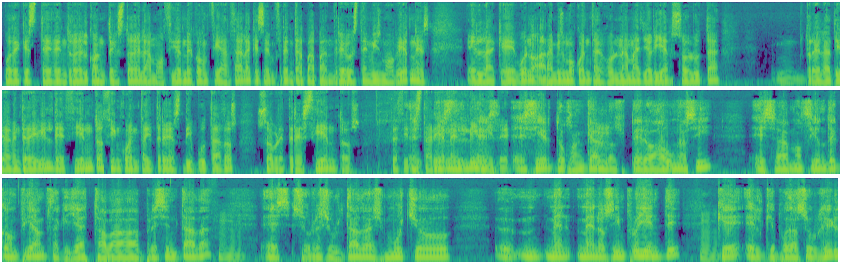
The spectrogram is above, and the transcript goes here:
puede que esté dentro del contexto de la moción de confianza a la que se enfrenta Papandreou este mismo viernes, en la que, bueno, ahora mismo cuenta con una mayoría absoluta relativamente débil de 153 diputados sobre 300. Es decir, estaría en el límite. Es, cierto, Juan Carlos, pero aún así, esa moción de confianza que ya estaba presentada, hmm. es, su resultado es mucho eh, menos influyente hmm. que el que pueda surgir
